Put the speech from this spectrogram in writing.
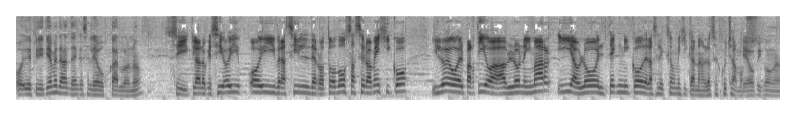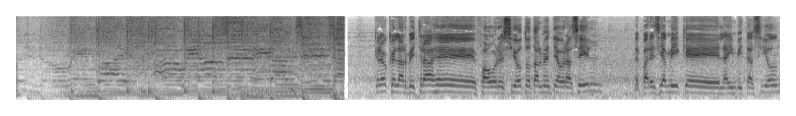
o definitivamente van a tener que salir a buscarlo, ¿no? Sí, claro que sí. Hoy, hoy Brasil derrotó 2 a 0 a México y luego del partido habló Neymar y habló el técnico de la selección mexicana. Los escuchamos. Quedó picón, ¿ah? Creo que el arbitraje favoreció totalmente a Brasil. Me parecía a mí que la invitación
